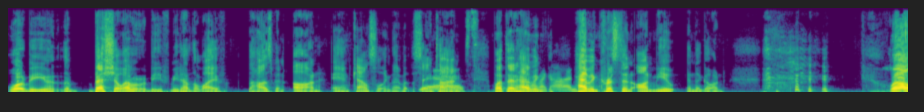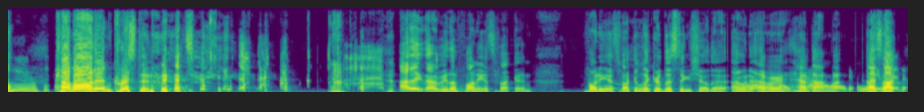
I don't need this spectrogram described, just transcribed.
what would be even the best show ever would be for me to have the wife, the husband on and counseling them at the same time. Yes. Oh But then oh having my God. having Kristen on mute and then going, Well, mm-hmm. come on in, Kristen. I think that would be the funniest fucking funniest fucking liquor listing show that I would oh ever Oh my have done. God. But We that's not would-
